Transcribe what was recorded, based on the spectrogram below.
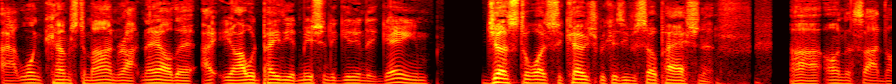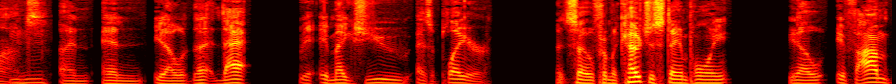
uh, one comes to mind right now that I you know I would pay the admission to get into the game just to watch the coach because he was so passionate uh, on the sidelines, and and you know that that it makes you as a player. So from a coach's standpoint, you know, if I'm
